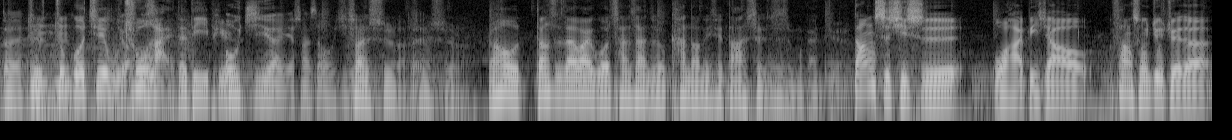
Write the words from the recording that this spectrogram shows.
对就是中国街舞出海的第一批人。，OG 啊，也算是 OG，算是了，算是了。然后当时在外国参赛的时候，看到那些大神是什么感觉？当时其实我还比较放松，就觉得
